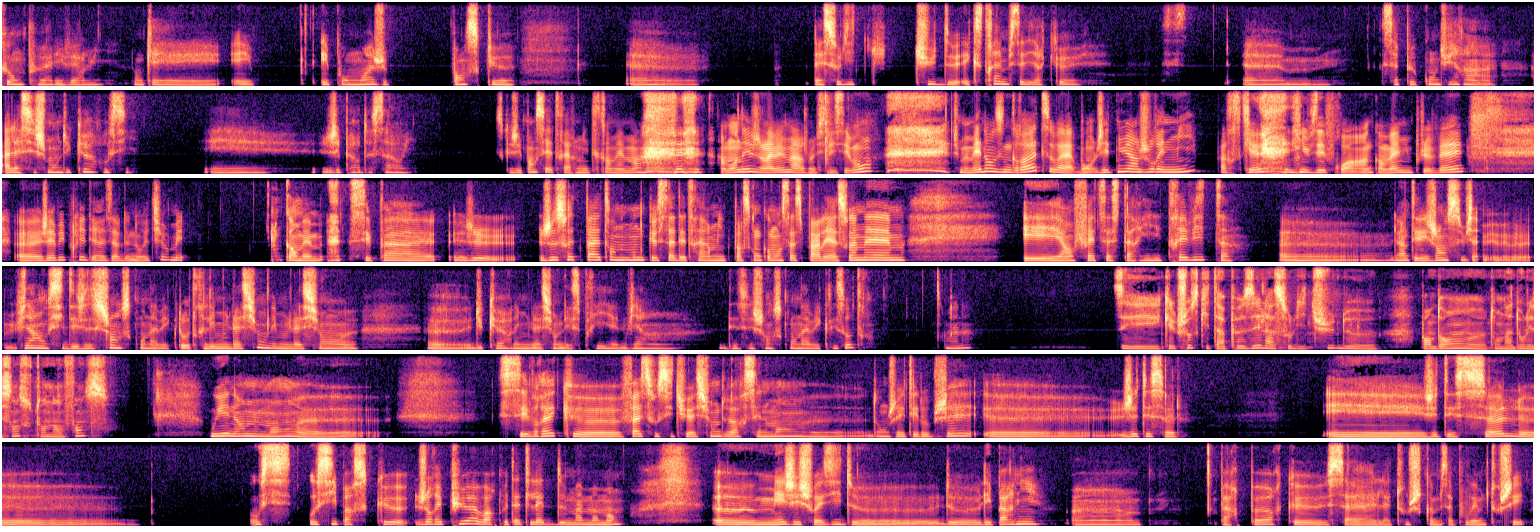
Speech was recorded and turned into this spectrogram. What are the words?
qu'on peut aller vers lui. Donc, et, et, pour moi, je pense que euh, la solitude extrême, c'est-à-dire que euh, ça peut conduire à, l'assèchement du cœur aussi. Et j'ai peur de ça, oui. Parce que j'ai pensé être ermite quand même. Hein. à un moment donné, j'en avais marre. Je me suis dit, c'est bon, je me mets dans une grotte. Voilà. Bon, j'ai tenu un jour et demi parce qu'il faisait froid hein, quand même, il pleuvait. Euh, j'avais pris des réserves de nourriture, mais quand même, c'est pas. Je, je souhaite pas à tant de monde que ça d'être ermite parce qu'on commence à se parler à soi-même et en fait, ça se tarit très vite. Euh, l'intelligence euh, vient, aussi des échanges qu'on a avec l'autre, l'émulation, l'émulation euh, du cœur, l'émulation de l'esprit, elle vient des échanges qu'on a avec les autres. Voilà. C'est quelque chose qui t'a pesé la solitude pendant ton adolescence ou ton enfance? Oui, énormément. C'est vrai que face aux situations de harcèlement euh, dont j'ai été l'objet, euh, j'étais seule. Et j'étais seule euh, aussi, parce que j'aurais pu avoir peut-être l'aide de ma maman, mais j'ai choisi de, de l'épargner par peur que ça la touche comme ça pouvait me toucher.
